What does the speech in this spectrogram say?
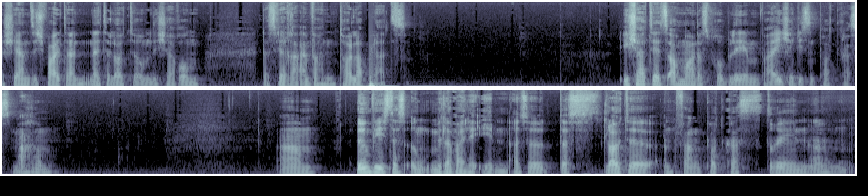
scheren sich weiter nette Leute um dich herum. Das wäre einfach ein toller Platz. Ich hatte jetzt auch mal das Problem, weil ich ja diesen Podcast mache. Ähm, irgendwie ist das mittlerweile eben. Also, dass Leute anfangen, Podcasts zu drehen ähm,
